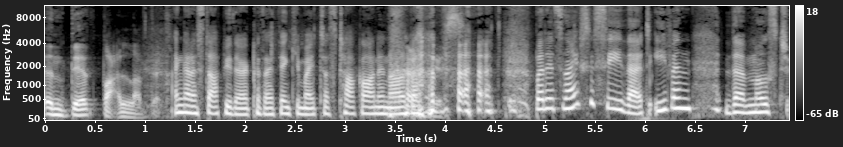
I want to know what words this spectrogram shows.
in depth, but I loved it. I'm going to stop you there because I think you might just talk on and on about Yes. that. But it's nice to see that even the most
